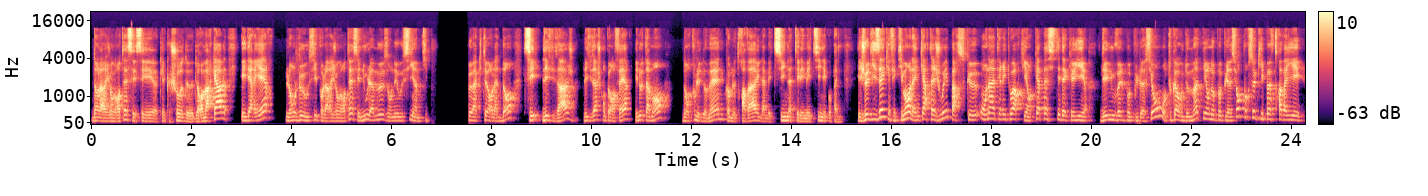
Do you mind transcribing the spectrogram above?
dans la région Grand Est et c'est quelque chose de, de remarquable. Et derrière, l'enjeu aussi pour la région Grand Est, et nous, la Meuse, on est aussi un petit peu acteur là-dedans, c'est les usages, les usages qu'on peut en faire, et notamment dans tous les domaines, comme le travail, la médecine, la télémédecine et compagnie. Et je disais qu'effectivement, on a une carte à jouer parce qu'on a un territoire qui est en capacité d'accueillir des nouvelles populations, en tout cas, ou de maintenir nos populations, pour ceux qui peuvent travailler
